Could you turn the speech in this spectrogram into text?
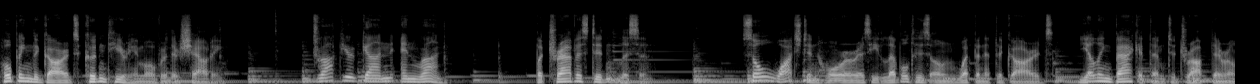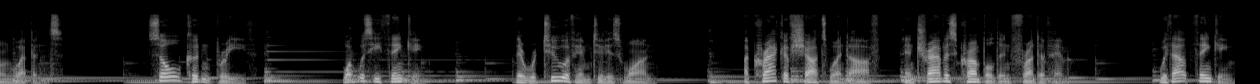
hoping the guards couldn't hear him over their shouting. Drop your gun and run. But Travis didn't listen. Sol watched in horror as he leveled his own weapon at the guards, yelling back at them to drop their own weapons. Sol couldn't breathe. What was he thinking? There were two of him to his one. A crack of shots went off, and Travis crumpled in front of him. Without thinking,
